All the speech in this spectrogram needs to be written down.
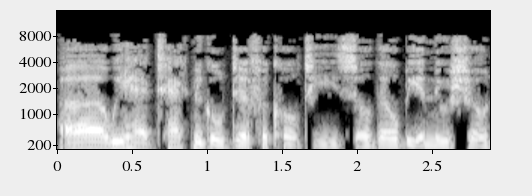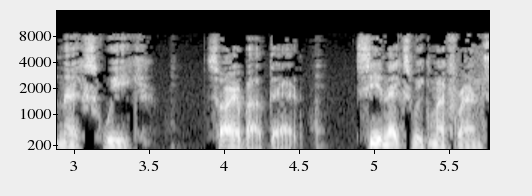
Uh, we had technical difficulties, so there'll be a new show next week. Sorry about that. See you next week, my friends.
